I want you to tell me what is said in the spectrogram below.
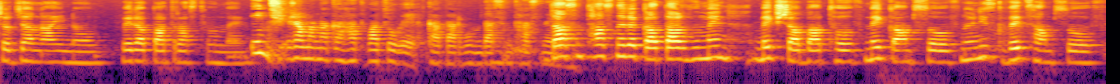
շրջանայինում վերապատրաստվում են։ Ինչ ժամանակահատվածով է կատարվում դասընթացները։ Դասընթացները կատարվում են 1 շաբաթով, 1 ամսով, նույնիսկ 6 ամսով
